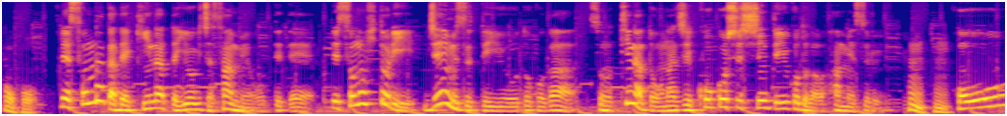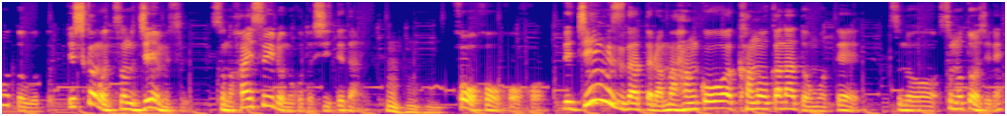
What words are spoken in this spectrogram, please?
ほうほう。で、その中で気になった容疑者3名を追ってて、で、その一人、ジェームスっていう男が、そのティナと同じ高校出身っていうことが判明するんよ。うん。うん。ほーと思って。で、しかもそのジェームス、その排水路のことを知ってたんよ。うんうんほうほうほうほう。で、ジェームズだったら、まあ、犯行は可能かなと思って、その、その当時ね、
